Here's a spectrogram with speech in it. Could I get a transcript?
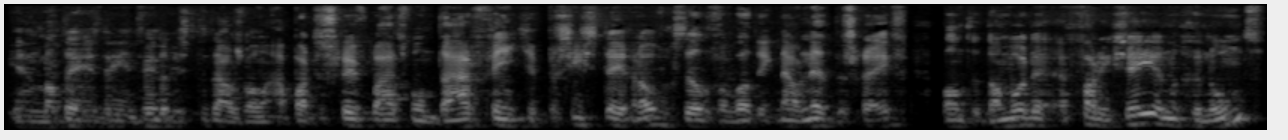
in Matthäus 23 is het trouwens wel een aparte schriftplaats, want daar vind je precies het tegenovergestelde van wat ik nou net beschreef. Want dan worden fariseeën genoemd,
